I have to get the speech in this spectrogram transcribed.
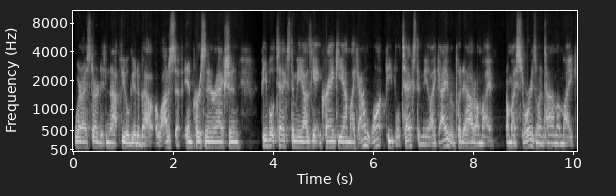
where I started to not feel good about a lot of stuff in person interaction. People texting me, I was getting cranky. I'm like, I don't want people texting me. Like I even put it out on my on my stories one time. I'm like,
